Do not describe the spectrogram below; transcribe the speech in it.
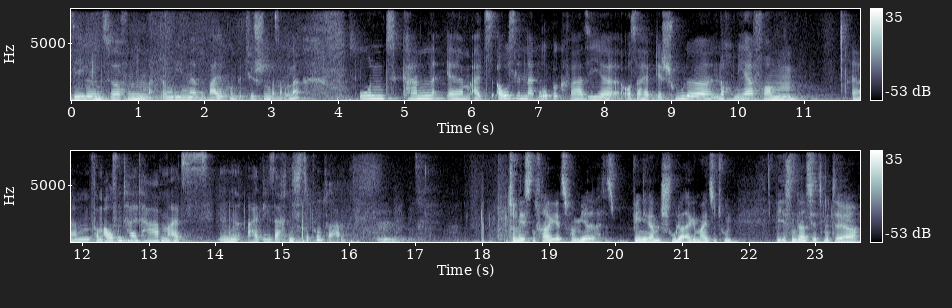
segeln, surfen, macht irgendwie eine Ball-Competition, was auch immer und kann ähm, als Ausländergruppe quasi außerhalb der Schule noch mehr vom, ähm, vom Aufenthalt haben, als halt wie gesagt nichts zu tun zu haben. Mhm. Zur nächsten Frage jetzt von mir. Hat es weniger mit Schule allgemein zu tun? Wie ist denn das jetzt mit, der,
